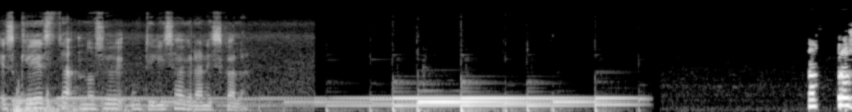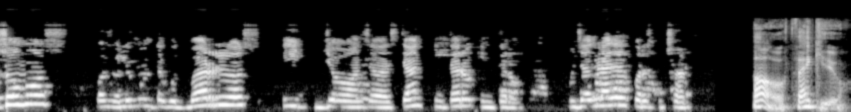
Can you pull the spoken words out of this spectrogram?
es que esta no se utiliza a gran escala. Nosotros somos José Luis Montegut Barrios y Joan Sebastián Quintero Quintero. Muchas gracias por escuchar. Oh, thank you.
